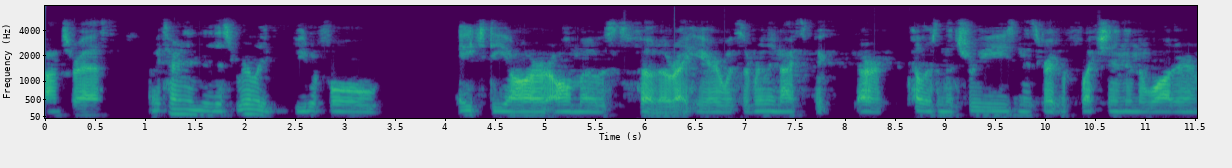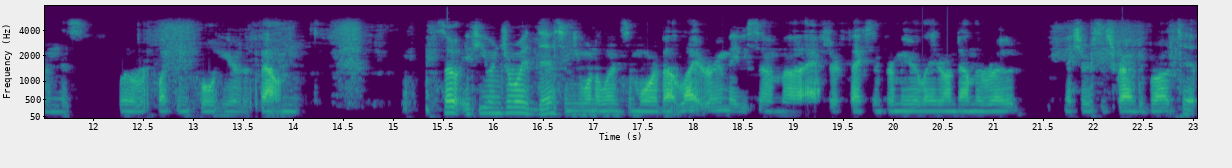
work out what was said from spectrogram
contrast. And we turned it into this really beautiful HDR almost photo right here with some really nice pic or colors in the trees and this great reflection in the water and this little reflecting pool here of the fountain. So if you enjoyed this and you want to learn some more about Lightroom, maybe some uh, After Effects and Premiere later on down the road, make sure to subscribe to BroadTip.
